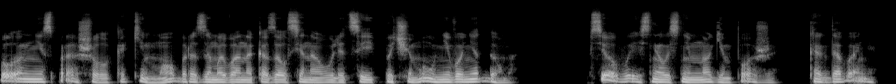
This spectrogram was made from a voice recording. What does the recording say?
Он не спрашивал, каким образом Иван оказался на улице и почему у него нет дома. Все выяснилось немногим позже, когда Ваня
